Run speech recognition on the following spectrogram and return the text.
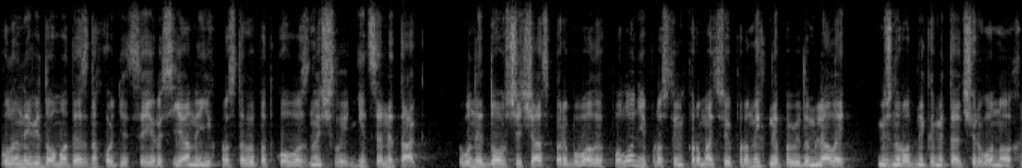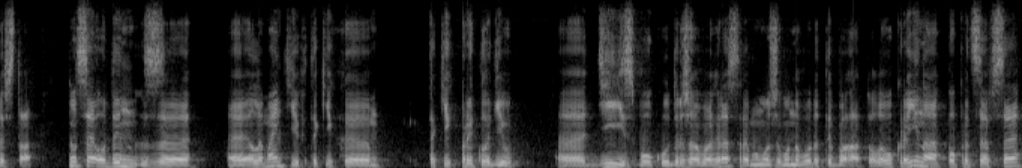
були невідомо де знаходяться, і росіяни їх просто випадково знайшли. Ні, це не так. Вони довший час перебували в полоні, просто інформацію про них не повідомляли Міжнародний комітет Червоного Христа. Ну, це один з е, елементів таких, е, таких прикладів е, дій з боку держави-агресора. Ми можемо наводити багато. Але Україна, попри це все,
